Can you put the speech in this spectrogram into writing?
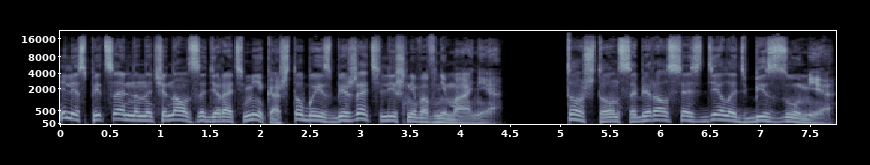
или специально начинал задирать Мика, чтобы избежать лишнего внимания. То, что он собирался сделать, безумие.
